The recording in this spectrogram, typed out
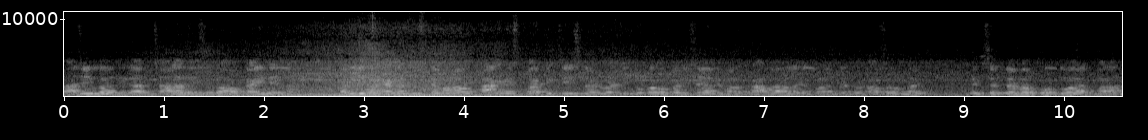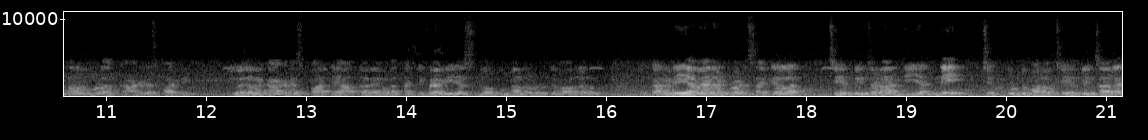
రాజీవ్ గాంధీ గారు చాలా దేశంలో అవకాశం మరి ఈ రకంగా చూస్తే మనం కాంగ్రెస్ పార్టీ చేసినటువంటి గొప్ప గొప్ప విషయాన్ని మన గ్రామాలలో చెప్పాల్సినటువంటి అవసరం ఉన్నది. రేపు సెప్టెంబర్ ఫోర్త్ వరకు మన అందరం కూడా కాంగ్రెస్ పార్టీ యువజన కాంగ్రెస్ పార్టీ ఆధ్వర్యంలో థర్టీ ఫైవ్ ఇయర్స్ లోపు ఉన్నటువంటి వాళ్ళను గణనీయమైనటువంటి సంఖ్యలో చేర్పించడానికి ఇవన్నీ చెప్పుకుంటూ మనం చేర్పించాలి.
